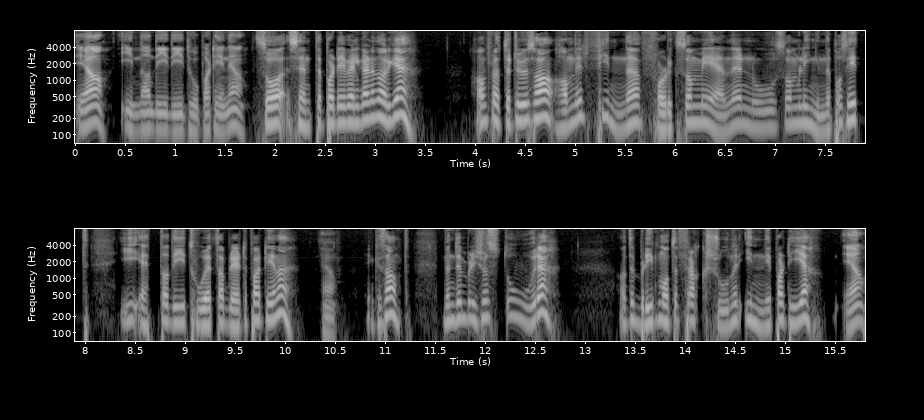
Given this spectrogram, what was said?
ja, innad i de to partiene, ja. Så Senterpartivelgeren i Norge, han flytter til USA. Han vil finne folk som mener noe som ligner på sitt, i et av de to etablerte partiene. Ja. Ikke sant? Men de blir så store At det blir på en måte fraksjoner inni partiet. Ja.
